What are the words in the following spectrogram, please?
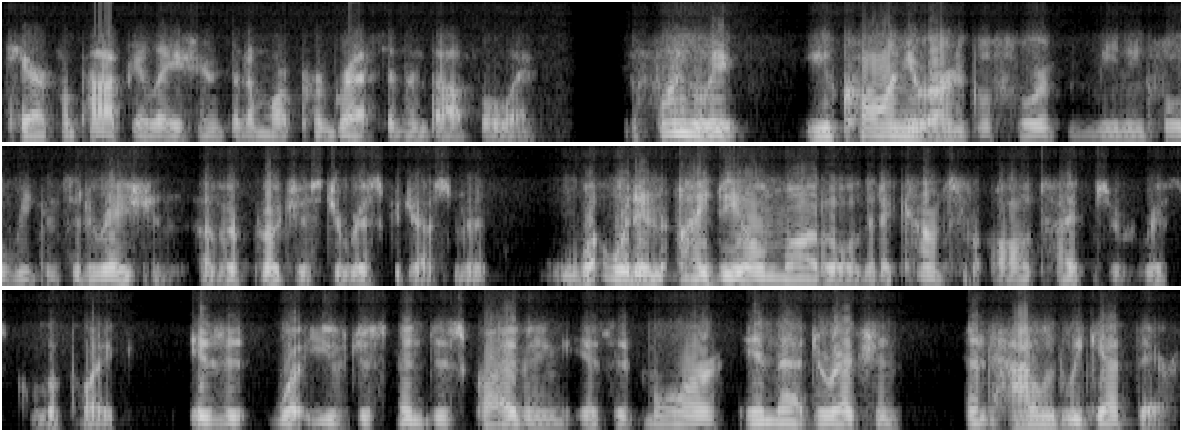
care for populations in a more progressive and thoughtful way. Finally, you call in your article for meaningful reconsideration of approaches to risk adjustment. What would an ideal model that accounts for all types of risk look like? Is it what you've just been describing? Is it more in that direction? And how would we get there?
